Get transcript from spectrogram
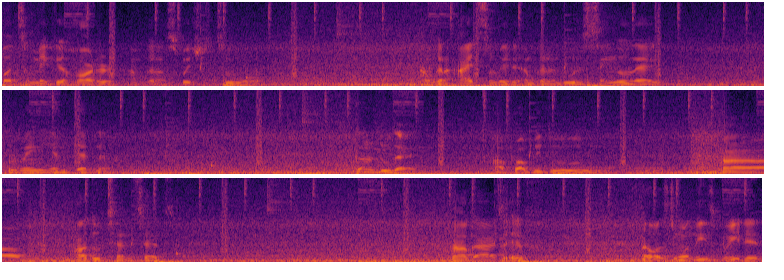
but to make it harder I'm gonna switch it to uh, I'm gonna isolate it. I'm gonna do the single leg Romanian deadlift gonna do that. I'll probably do um, I'll do 10 sets. Now guys if I was doing these weighted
